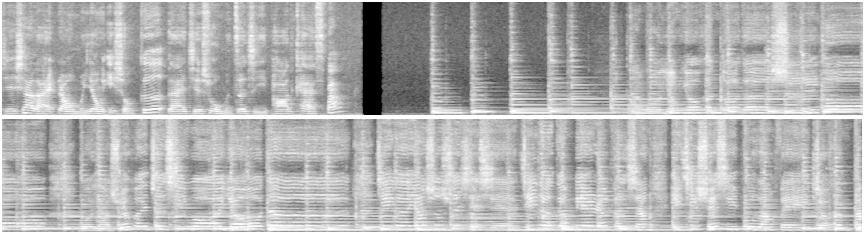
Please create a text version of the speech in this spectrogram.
接下来，让我们用一首歌来结束我们这集 Podcast 吧。当我拥有很多的时候，会珍惜我有的。记得要说声谢谢，记得跟别人分享，一起学习不浪费就很棒。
